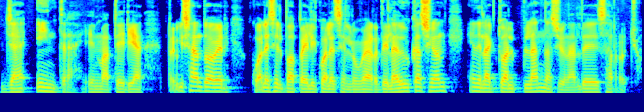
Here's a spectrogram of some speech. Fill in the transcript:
ya entra en materia, revisando a ver cuál es el papel y cuál es el lugar de la educación en el actual Plan Nacional de Desarrollo.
